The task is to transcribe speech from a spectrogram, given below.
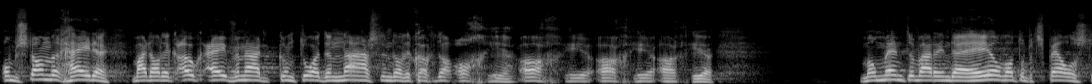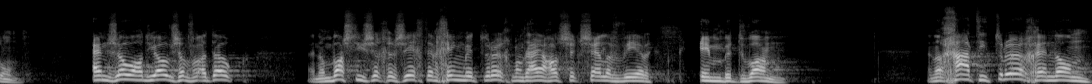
omstandigheden, maar dat ik ook even naar het kantoor ernaast en dat ik ook dacht, ach heer, ach heer, ach heer, ach heer. Momenten waarin er heel wat op het spel stond. En zo had Jozef het ook. En dan was hij zijn gezicht en ging weer terug, want hij had zichzelf weer in bedwang. En dan gaat hij terug en dan,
